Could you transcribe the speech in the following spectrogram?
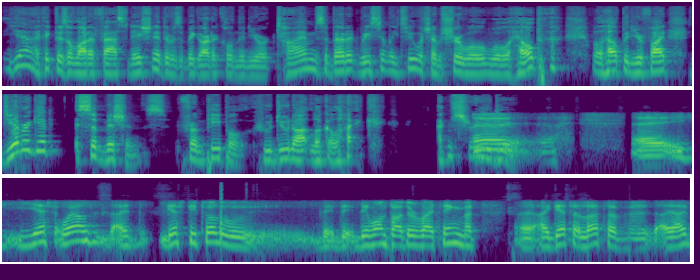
Yeah, I think there's a lot of fascination. There was a big article in the New York Times about it recently too, which I'm sure will will help will help in your find. Do you ever get submissions from people who do not look alike? I'm sure you do. Uh, uh, yes, well, I guess people who they, they, they won't bother writing, but uh, I get a lot of. Uh, I have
